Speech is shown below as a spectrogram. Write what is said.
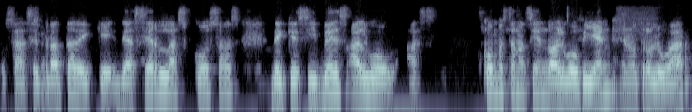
O sea, se trata de, que, de hacer las cosas, de que si ves algo, cómo están haciendo algo bien en otro lugar,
